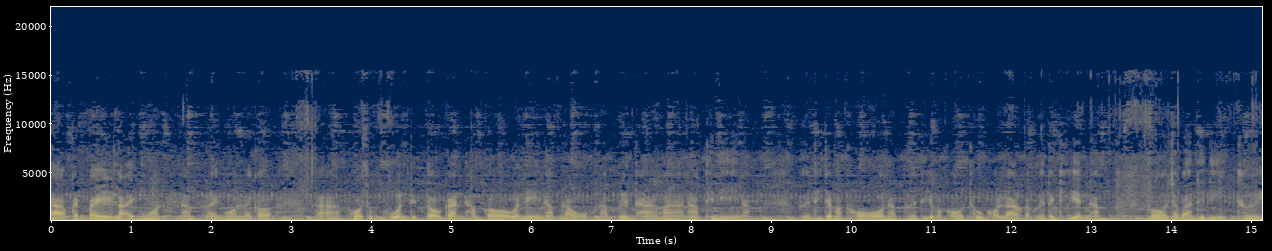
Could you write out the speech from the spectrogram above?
ลาบกันไปหลายงวดนะครับหลายงวดแล้วก็พอสมควรติดต่อกันครับก็วันนี้นะครับเรานะครับเดินทางมานะครับที่นี่นะครับ เพื่อที่จะมาขอนะครับเพื่อที่จะมาขอโชคขอลาบกับแม่ตะเคียนนะครับ ก็ชาวบ้านที่นี่เคย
